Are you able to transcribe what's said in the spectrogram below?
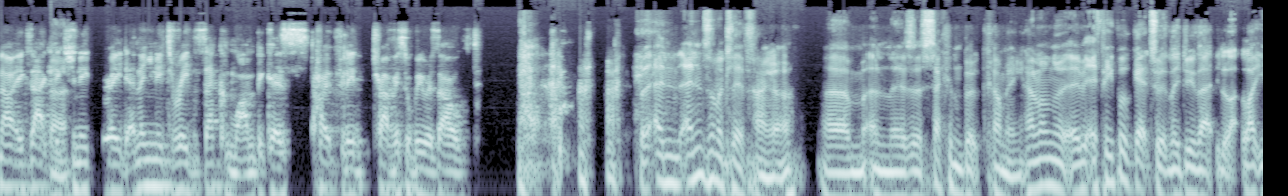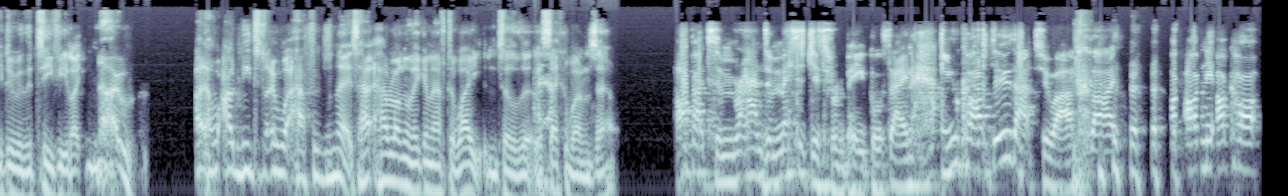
no, exactly. No. You need to read it, and then you need to read the second one because hopefully Travis will be resolved. But and ends on a cliffhanger, um, and there's a second book coming. How long? If, if people get to it, and they do that like, like you do with the TV. Like, no, I, I need to know what happens next. How, how long are they going to have to wait until the, the second one's out? I've had some random messages from people saying you can't do that to us. Like I, I, I can't,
